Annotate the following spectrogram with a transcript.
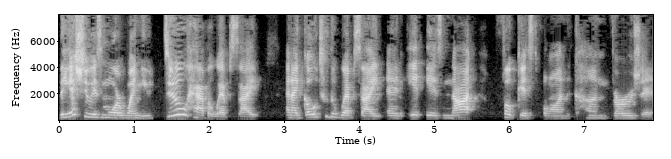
The issue is more when you do have a website and I go to the website and it is not focused on conversion.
